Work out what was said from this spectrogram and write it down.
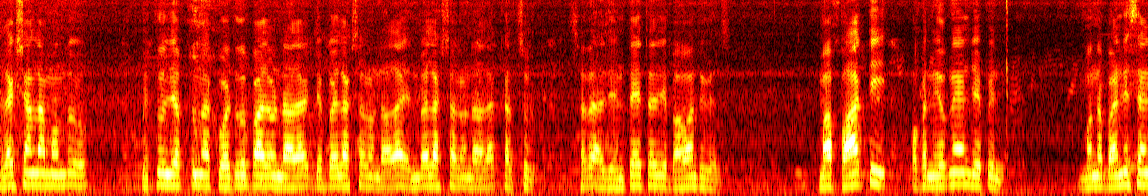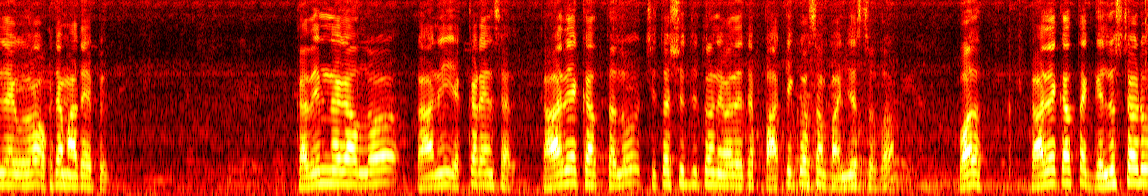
ఎలక్షన్ల ముందు మిత్రులు చెప్తున్న కోటి రూపాయలు ఉండాలా డెబ్బై లక్షలు ఉండాలా ఎనభై లక్షలు ఉండాలా? ఖర్చులు. సరే అది ఎంత అవుతుంది? భగవంతుకి తెలుసు. మా పార్టీ ఒక నిర్ణయం చెప్పింది. మొన్న బండి సంజయ్ కూడా ఒకటే మాట చెప్పింది. కరీంనగర్లో కానీ ఎక్కడైనా సరే కార్యకర్తలు చిత్తశుద్ధితో ఎవరైతే పార్టీ కోసం పనిచేస్తుందో వాళ్ళ కార్యకర్త గెలుస్తాడు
